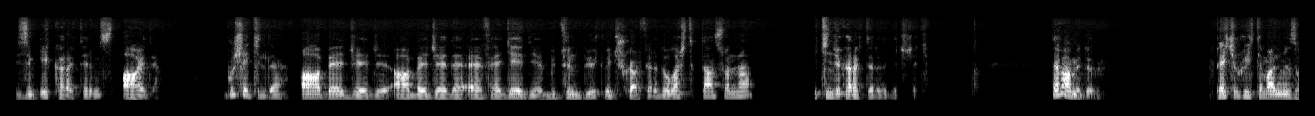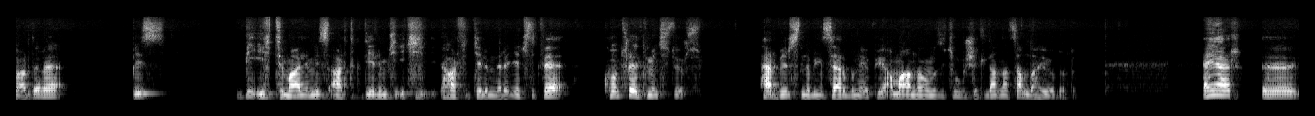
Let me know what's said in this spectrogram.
Bizim ilk karakterimiz A'ydı. Bu şekilde A, B, C, C, A, B, C, D, E, F, G diye bütün büyük ve küçük harflere dolaştıktan sonra ikinci karaktere de geçecek. Devam ediyorum. Pek çok ihtimalimiz vardı ve biz bir ihtimalimiz artık diyelim ki iki harfli kelimelere geçtik ve kontrol etmek istiyoruz. Her birisinde bilgisayar bunu yapıyor ama anlamamız için bu şekilde anlatsam daha iyi olurdu. Eğer e,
